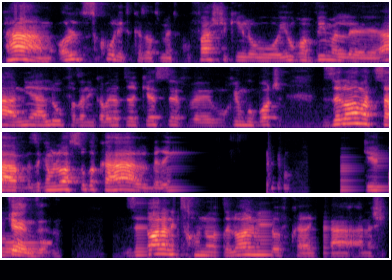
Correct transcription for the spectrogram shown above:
פעם, אולד סקולית כזאת, מתקופה שכאילו היו רבים על, אה, אני האלוף אז אני מקבל יותר כסף ומוכרים בובות, זה לא המצב, זה גם לא הסוג הקהל ברינג, כאילו, כן, זה... זה לא על הניצחונות, זה לא על מילוף כרגע, אנשים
